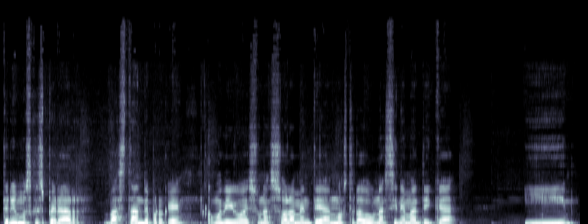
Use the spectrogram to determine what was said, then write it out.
tenemos que esperar bastante porque, como digo, es una solamente han mostrado una cinemática y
